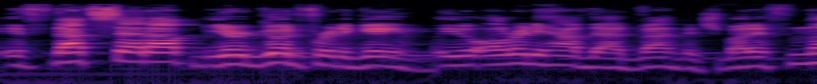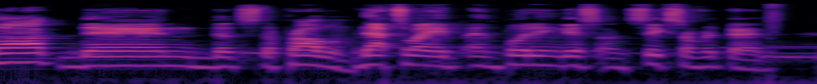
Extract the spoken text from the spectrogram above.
If that's set up, you're good for the game. You already have the advantage. But if not, then that's the problem. That's why I'm putting this on 6 over 10.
